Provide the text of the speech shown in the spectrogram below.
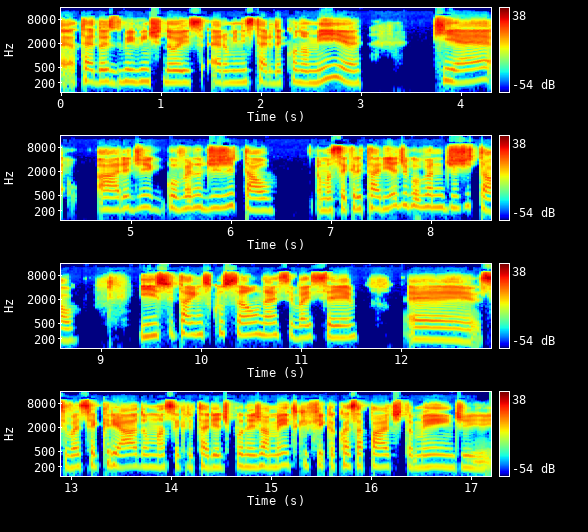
até 2022 era o Ministério da Economia, que é a área de governo digital é uma secretaria de governo digital. E isso está em discussão, né? Se vai ser é, se vai ser criada uma secretaria de planejamento que fica com essa parte também de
